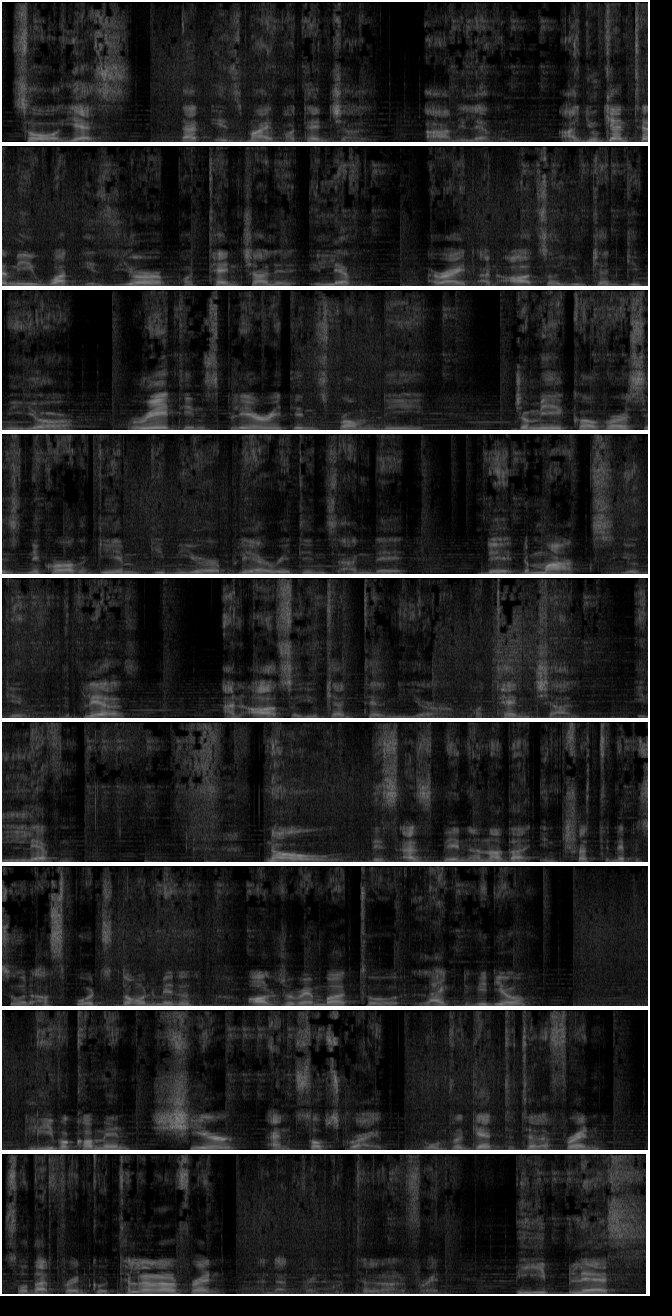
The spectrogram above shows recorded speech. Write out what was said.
So yes, that is my potential um, 11. Uh, you can tell me what is your potential 11, all right? And also you can give me your ratings, player ratings from the Jamaica versus Nicaragua game. Give me your player ratings and the the, the marks you give the players. And also you can tell me your potential 11. Now, this has been another interesting episode of Sports Down the Middle. Always remember to like the video, leave a comment, share, and subscribe. Don't forget to tell a friend so that friend could tell another friend and that friend could tell another friend. Be blessed.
